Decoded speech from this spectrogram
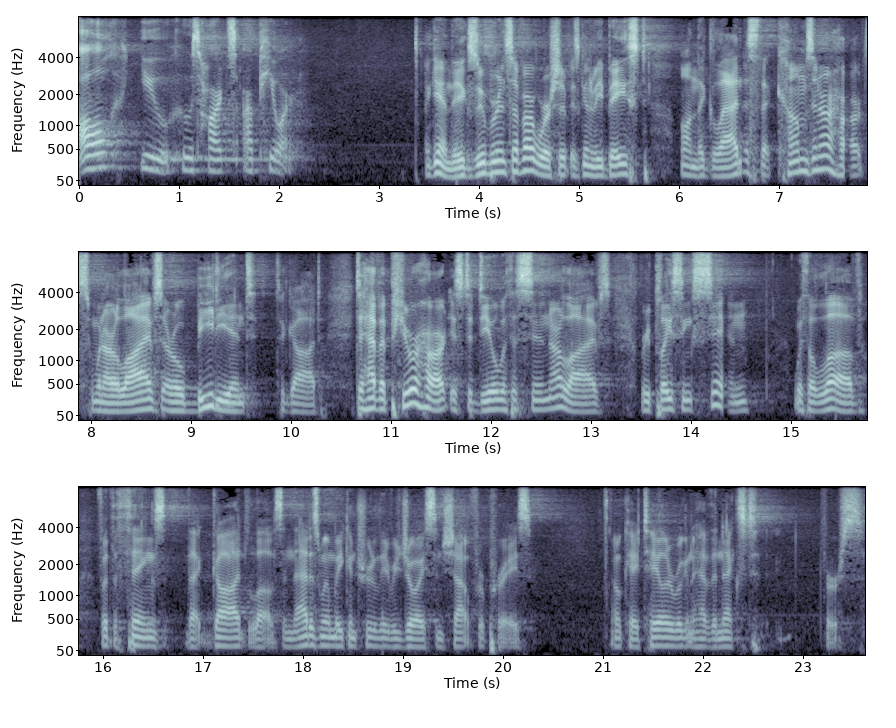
all you whose hearts are pure. Again, the exuberance of our worship is going to be based on the gladness that comes in our hearts when our lives are obedient to God. To have a pure heart is to deal with the sin in our lives, replacing sin with a love for the things that God loves. And that is when we can truly rejoice and shout for praise. Okay, Taylor, we're going to have the next verse.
